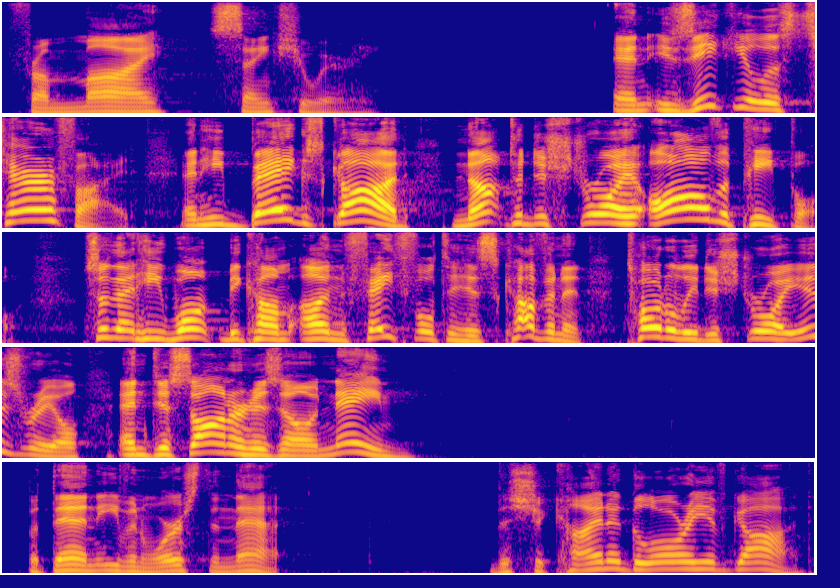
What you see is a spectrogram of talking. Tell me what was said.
From my sanctuary. And Ezekiel is terrified, and he begs God not to destroy all the people so that he won't become unfaithful to his covenant, totally destroy Israel, and dishonor his own name. But then, even worse than that, the Shekinah glory of God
